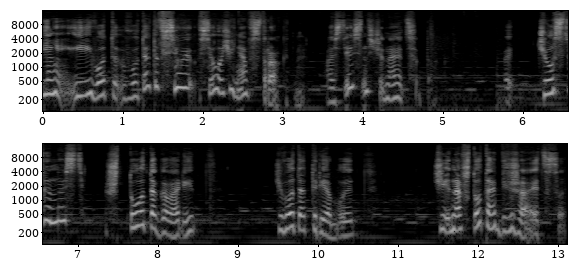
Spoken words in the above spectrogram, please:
и, и вот, вот это все, все очень абстрактно. А здесь начинается так. Чувственность что-то говорит, чего-то требует, на что-то обижается.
